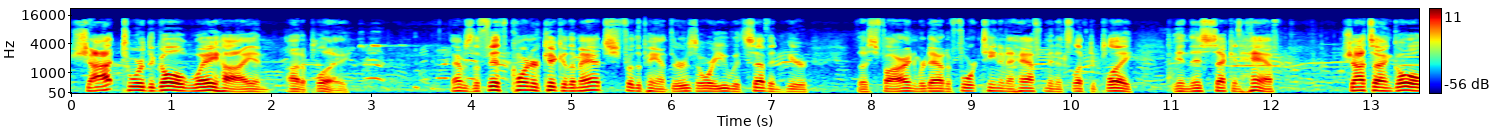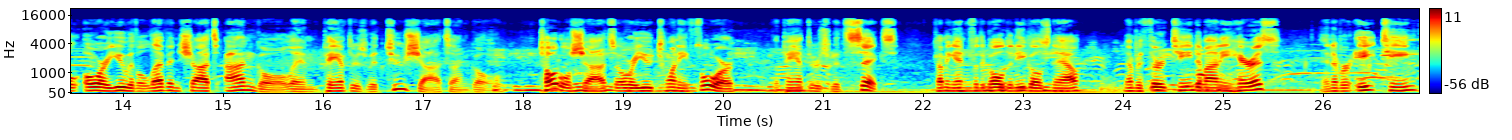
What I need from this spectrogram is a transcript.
Shot toward the goal, way high and out of play. That was the fifth corner kick of the match for the Panthers. ORU with seven here thus far, and we're down to 14 and a half minutes left to play in this second half. Shots on goal, ORU with 11 shots on goal, and Panthers with two shots on goal. Total shots, ORU 24, the Panthers with six. Coming in for the Golden Eagles now, number 13, Damani Harris, and number 18,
